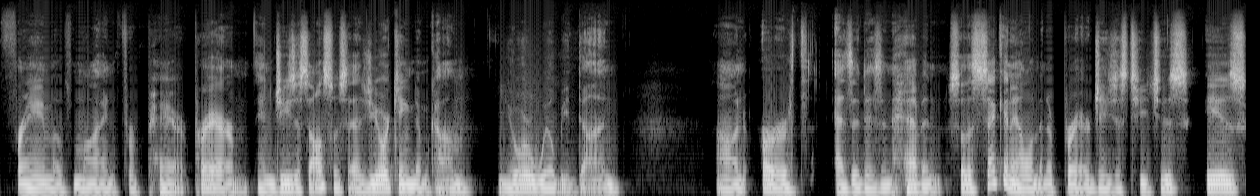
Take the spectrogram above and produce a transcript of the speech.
frame of mind for prayer. prayer. And Jesus also says, Your kingdom come, your will be done on earth as it is in heaven. So, the second element of prayer Jesus teaches is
